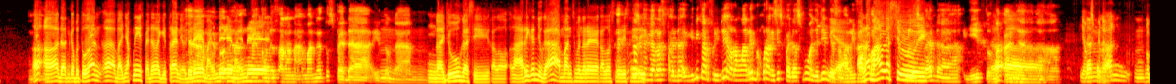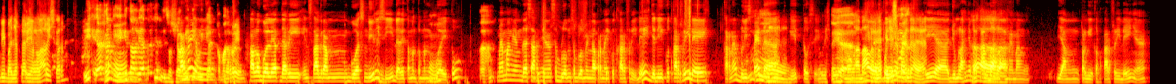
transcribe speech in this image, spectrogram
Heeh, dan kebetulan eh, banyak nih sepeda lagi tren ya udah Ya, deh main deh metode- main deh. Metode sarana amannya tuh sepeda itu Hmm. kan. Enggak juga sih kalau lari kan juga aman sebenarnya kalau Eh, sendiri-sendiri. Gara-gara sepeda gini Car Free Day orang lari berkurang isi sepeda semua jadi yang biasa Iya, lari for Karena fun, males beli cuy. sepeda gitu Heeh. makanya. Heeh. Yang Dan- sepedaan Hmm. lebih banyak dari yang lari sekarang. Iya kan Heeh. ya kita lihat aja di sosial Karena media yang- weekend kemarin. Kalau gue lihat dari Instagram gue sendiri sih, dari teman-teman Hmm. gue itu, Heeh. memang yang dasarnya sebelum-sebelumnya nggak pernah ikut Car Free Day, jadi ikut Car Free Day. Karena beli sepeda, Hmm. gitu sih. Mau Iya. nggak mau ya. Punya sepeda ya. Iya, jumlahnya bertambah Ah. lah memang yang pergi ke Car Free Day-nya.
